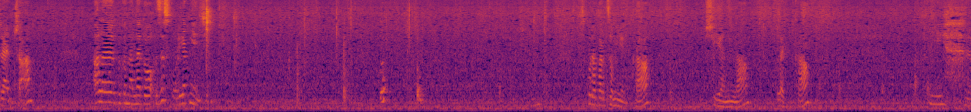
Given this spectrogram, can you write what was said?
tręcza, ale wykonanego ze skóry jak mięcień. Bardzo miękka, przyjemna, lekka. I e,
